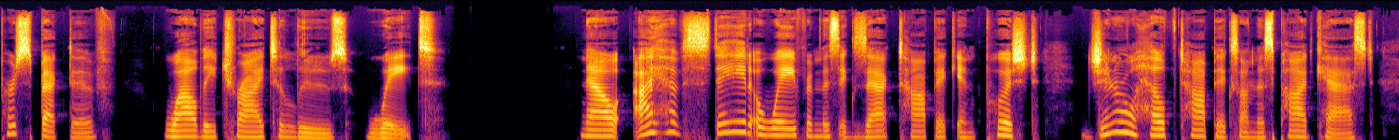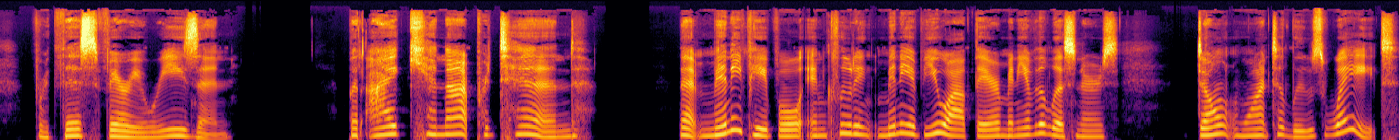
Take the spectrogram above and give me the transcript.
perspective while they try to lose weight. Now, I have stayed away from this exact topic and pushed general health topics on this podcast for this very reason. But I cannot pretend that many people, including many of you out there, many of the listeners, don't want to lose weight.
